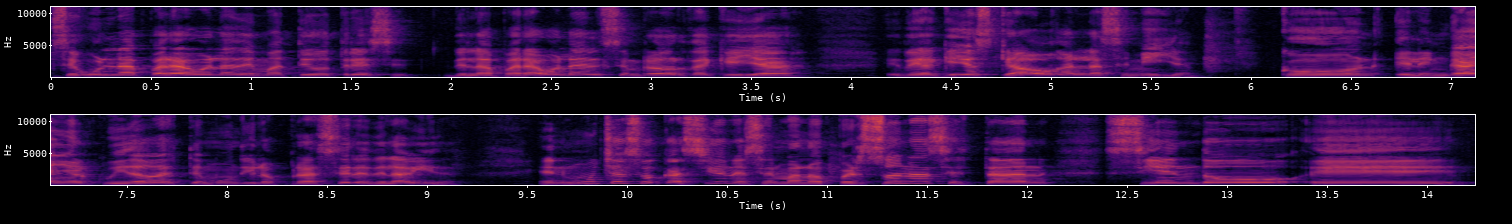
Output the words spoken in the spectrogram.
según la parábola de Mateo 13, de la parábola del sembrador de, aquella, de aquellos que ahogan la semilla, con el engaño, el cuidado de este mundo y los placeres de la vida. En muchas ocasiones, hermano, personas están siendo eh,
